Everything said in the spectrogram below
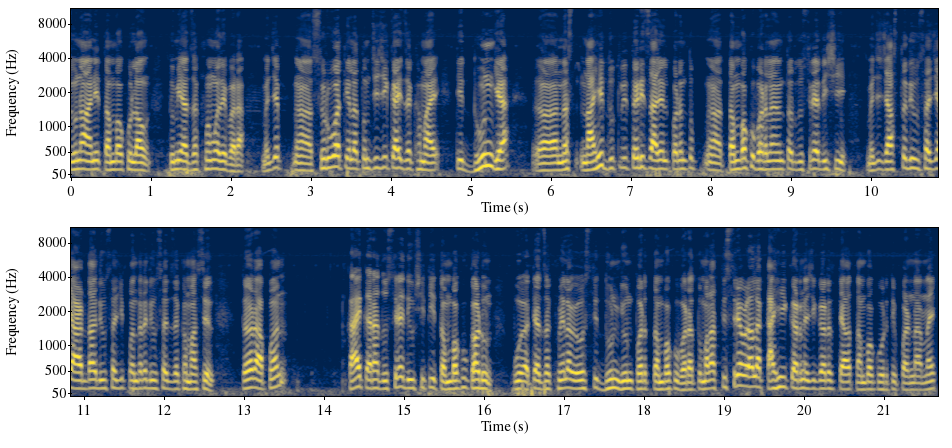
चुना आणि तंबाखू लावून तुम्ही या जखमामध्ये भरा. म्हणजे सुरुवातीला तुमची जी काही जखम आहे ती धुवून घ्या. नस नाही धुतली तरी चालेल परंतु तंबाखू भरल्यानंतर दुसऱ्या दिवशी म्हणजे जास्त दिवसाची आठ दहा दिवसाची पंधरा दिवसाची जखम असेल तर आपण काय करा दुसऱ्या दिवशी ती तंबाखू काढून पु त्या जखमेला व्यवस्थित धुवून घेऊन परत तंबाखू भरा. तुम्हाला तिसऱ्या वेळेला काहीही करण्याची गरज त्या तंबाखूवरती पडणार नाही.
